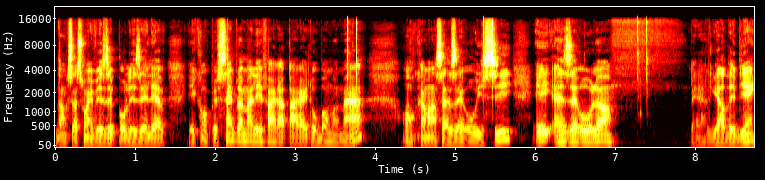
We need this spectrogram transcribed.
Donc, que ce soit invisible pour les élèves et qu'on puisse simplement les faire apparaître au bon moment. On commence à zéro ici. Et à zéro là, ben, regardez bien,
